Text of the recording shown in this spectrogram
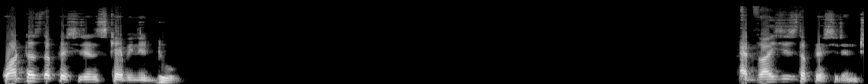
What does the President's cabinet do? Advises the President.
